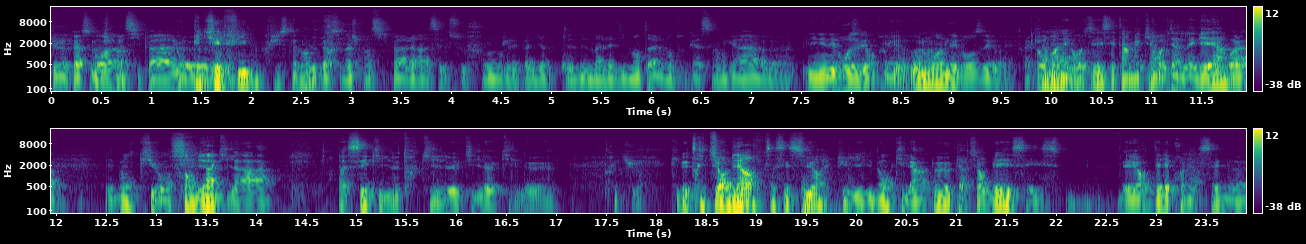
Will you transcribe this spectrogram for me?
que le personnage pour, euh, principal. pour euh, pitcher le film que justement. le personnage principal a c'est ce fond, j'allais pas dire peut-être de maladie mentale, mais en tout cas c'est un gars euh, Il est névrosé en tout cas. au voilà. moins névrosé, ouais, très Au clairement. moins névrosé, c'est un mec qui revient de la guerre. Voilà. Et donc on sent bien qu'il a un passé qu'il le, le, qu'il le, qu'il le, Triture. qui le triture bien, ça c'est sûr. Et puis donc il est un peu perturbé. Et c'est d'ailleurs dès les premières scènes euh,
